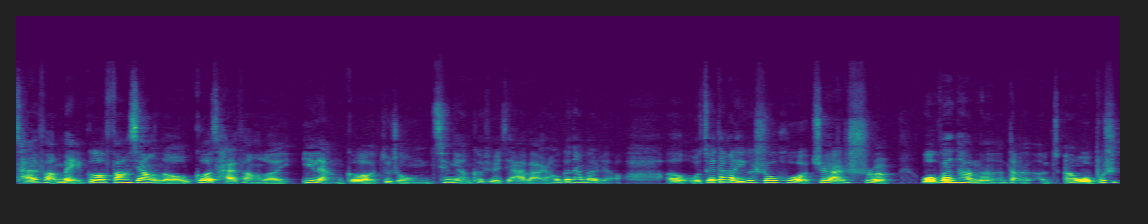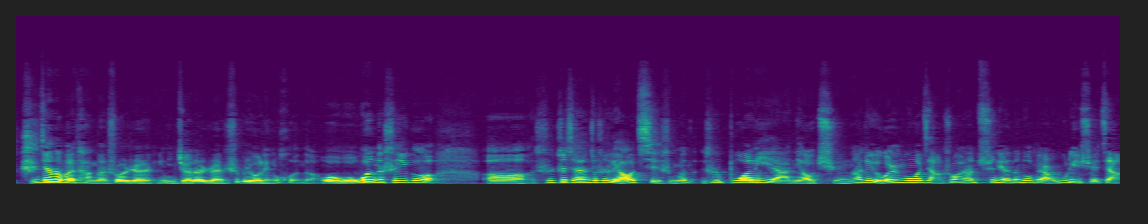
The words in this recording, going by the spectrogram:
采访每个方向的各采访了一两个这种青年科学家吧，然后跟他们聊。呃，我最大的一个收获，居然是我问他们，但啊，我不是直接的问他们说人，你觉得人是不是有灵魂的？我我问的是一个，呃，是之前就是聊起什么是玻璃啊、鸟群啊，就有个人跟我讲说，好像去年的诺贝尔物理学奖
